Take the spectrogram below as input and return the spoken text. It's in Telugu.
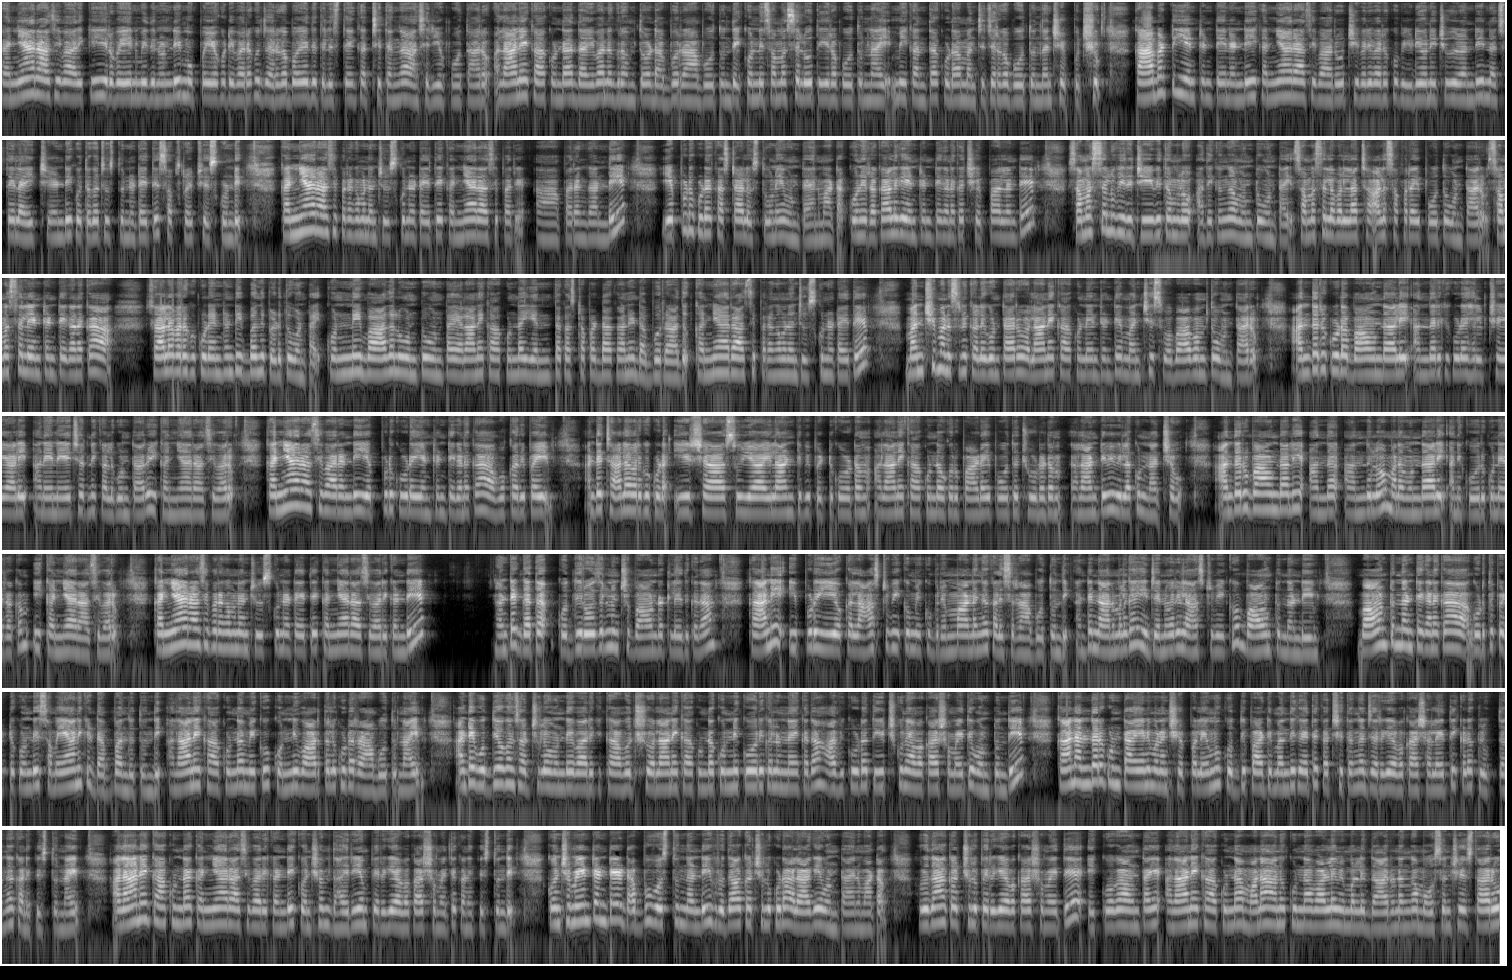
కన్యా రాశి వారికి ఇరవై ఎనిమిది నుండి ముప్పై ఒకటి వరకు జరగబోయేది తెలిస్తే ఖచ్చితంగా ఆశ్చర్యపోతారు. అలానే కాకుండా దైవానుగ్రహంతో డబ్బు రాబోతుంది. కొన్ని సమస్యలు తీరబోతున్నాయి. మీకంతా కూడా మంచి జరగబోతుందని చెప్పొచ్చు. కాబట్టి ఏంటంటేనండి కన్యా రాశి వారు చివరి వరకు వీడియోని చూడండి నచ్చితే లైక్ చేయండి కొత్తగా చూస్తున్నట్టయితే సబ్స్క్రైబ్ చేసుకోండి. కన్యా రాశి పరంగా మనం చూసుకున్నట్టయితే కన్యా రాశి పరి పరంగా అండి ఎప్పుడు కూడా కష్టాలు వస్తూనే ఉంటాయన్నమాట. కొన్ని రకాలుగా ఏంటంటే కనుక చెప్పాలంటే సమస్యలు వీరి జీవితంలో అధికంగా ఉంటూ ఉంటాయి. సమస్యల వల్ల చాలా సఫర్ అయిపోతూ ఉంటారు. సమస్యలు ఏంటంటే కనుక చాలా వరకు కూడా ఏంటంటే ఇబ్బంది పెడుతూ ఉంటాయి. కొన్ని బాధలు ఉంటూ ఉంటాయి. అలానే కాకుండా ఎంత కష్టపడ్డా కానీ డబ్బు రాదు. కన్యా రాశి పరంగా మనం చూసుకున్నట్టయితే మంచి మనసుని కలిగి ఉంటారు. అలానే కాకుండా ఏంటంటే మంచి స్వభావంతో ఉంటారు. అందరూ కూడా బాగుండాలి. అందరికీ కూడా హెల్ప్ చేయాలి అనే నేచర్ని కలిగి ఉంటారు ఈ కన్యారాశి వారు. కన్యారాశి వారండి ఎప్పుడు కూడా ఏంటంటే కనుక ఒకరిపై అంటే చాలా వరకు కూడా ఈర్ష సుయ ఇలాంటివి పెట్టుకోవడం అలానే కాకుండా ఒకరు పాడైపోతూ చూడడం అలాంటివి వీళ్ళకు నచ్చవు. అందరూ బాగుండాలి. అంద అందులో మనం ఉండాలి అని కోరుకునే రకం ఈ కన్యా రాశి వారు. కన్యా రాశి పరంగా మనం చూసుకున్నట్టయితే కన్యా రాశి వారికండి అంటే గత కొద్ది రోజుల నుంచి బాగుండట్లేదు కదా. కానీ ఇప్పుడు ఈ యొక్క లాస్ట్ వీక్ మీకు బ్రహ్మాండంగా కలిసి రాబోతుంది. అంటే నార్మల్గా ఈ జనవరి లాస్ట్ వీక్ బాగుంటుందండి. బాగుంటుందంటే కనుక గుర్తుపెట్టుకోండి సమయానికి డబ్బు అందుతుంది. అలానే కాకుండా మీకు కొన్ని వార్తలు కూడా రాబోతున్నాయి. అంటే ఉద్యోగం సర్చ్లో ఉండే వారికి కావచ్చు అలానే కాకుండా కొన్ని కోరికలు ఉన్నాయి కదా అవి కూడా తీర్చుకునే అవకాశం అయితే ఉంటుంది. కానీ అందరికి ఉంటాయని మనం చెప్పలేము. కొద్దిపాటి మందికి అయితే ఖచ్చితంగా జరిగే అవకాశాలు అయితే ఇక్కడ క్లుప్తంగా కనిపిస్తున్నాయి. అలానే కాకుండా కన్యా రాశి కొంచెం ధైర్యం పెరిగే అవకాశం అయితే కనిపిస్తుంది కొంచెం ఏంటంటే డబ్బు వస్తుందండి వృధా ఖర్చులు కూడా అలాగే ఉంటాయన్నమాట. వృధా ఖర్చులు పెరిగే అవకాశం అయితే ఎక్కువగా ఉంటాయి. అలానే కాకుండా మన అనుకున్న వాళ్ళే మిమ్మల్ని దారుణంగా మోసం చేస్తారు.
